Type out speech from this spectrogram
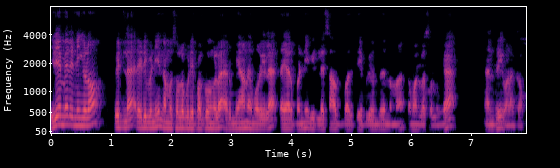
இதேமாரி நீங்களும் வீட்டில் ரெடி பண்ணி நம்ம சொல்லக்கூடிய பக்குவங்களை அருமையான முறையில் தயார் பண்ணி வீட்டில் சாப்பிட்டு பார்த்துட்டு எப்படி வந்ததுன்னு நம்ம கமெண்ட்டில் சொல்லுங்கள் நன்றி வணக்கம்.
